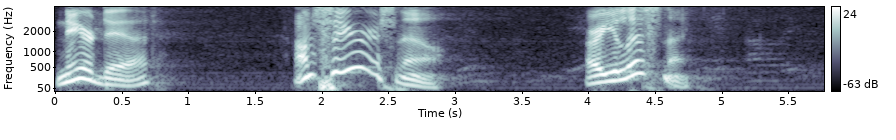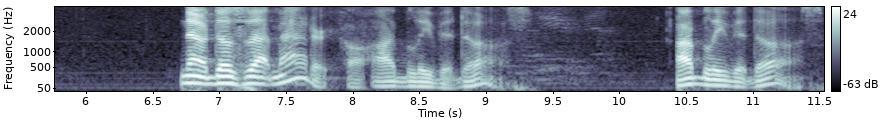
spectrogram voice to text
near dead. I'm serious now. Are you listening? Now, does that matter? Uh, I believe it does. I believe it does.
